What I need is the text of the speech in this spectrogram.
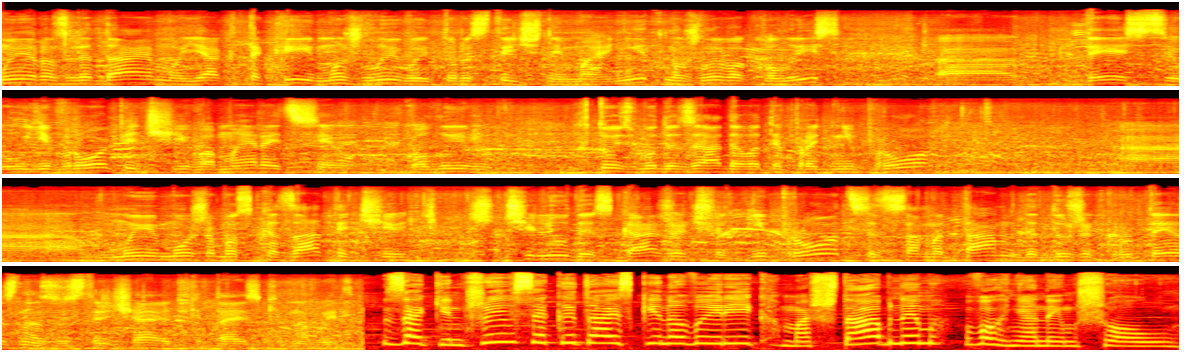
ми розглядаємо як такий можливий туристичний магніт. Можливо, колись десь у Європі чи в Америці, коли хтось буде згадувати про Дніпро. Ми можемо сказати, чи, чи люди скажуть, що Дніпро це саме там, де дуже крутезно зустрічають китайський новий рік. Закінчився китайський новий рік масштабним вогняним шоу.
